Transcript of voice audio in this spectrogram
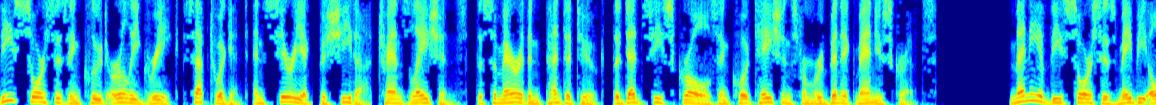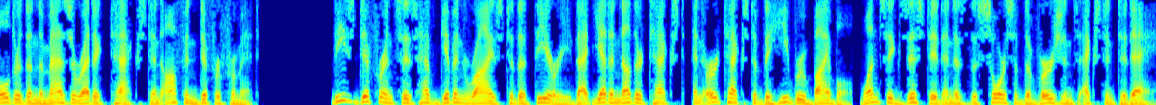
These sources include early Greek Septuagint and Syriac Peshitta translations, the Samaritan Pentateuch, the Dead Sea Scrolls and quotations from rabbinic manuscripts. Many of these sources may be older than the Masoretic text and often differ from it. These differences have given rise to the theory that yet another text, an urtext of the Hebrew Bible, once existed and is the source of the versions extant today.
